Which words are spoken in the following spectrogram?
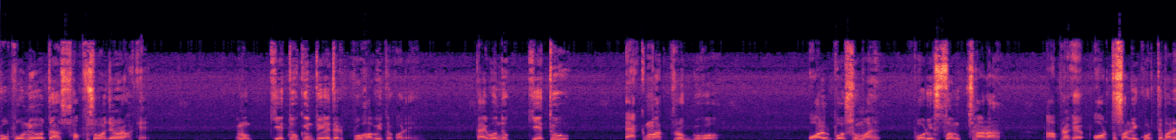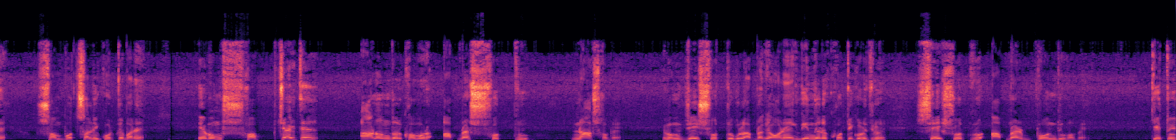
গোপনীয়তা সবসময় যেন রাখে এবং কেতু কিন্তু এদের প্রভাবিত করে। তাই বন্ধু, কেতু একমাত্র গ্রহ, অল্প সময় পরিশ্রম ছাড়া আপনাকে অর্থশালী করতে পারে, সম্পদশালী করতে পারে এবং সবচাইতে আনন্দের খবর, আপনার শত্রু নাশ হবে। এবং যেই শত্রুগুলো আপনাকে অনেক দিন ধরে ক্ষতি করেছিল, সেই শত্রু আপনার বন্ধু হবে। কেতুই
